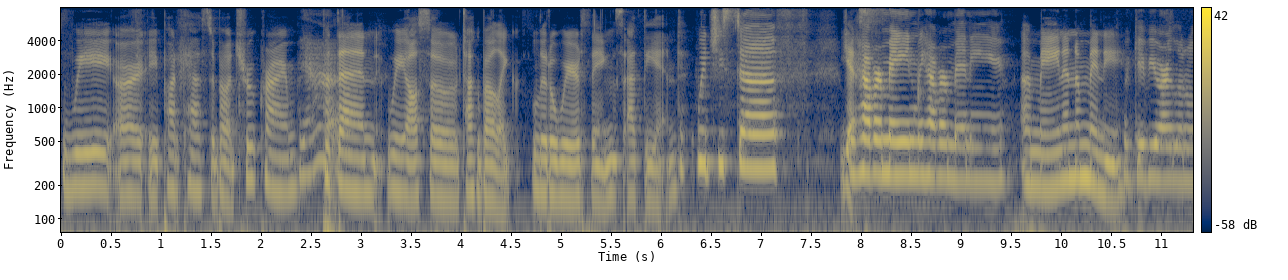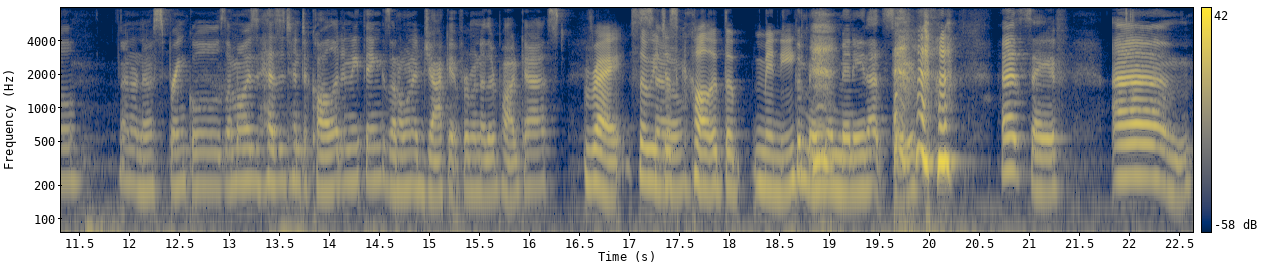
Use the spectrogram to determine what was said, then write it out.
we are a podcast about true crime. Yeah. But then we also talk about like little weird things at the end. Witchy stuff. Yes. We have our main, we have our mini. A main and a mini. We give you our little, I don't know, sprinkles. I'm always hesitant to call it anything because I don't want to jack it from another podcast. Right. So, we just call it the mini. The main and mini, that's safe. that's safe. Um,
